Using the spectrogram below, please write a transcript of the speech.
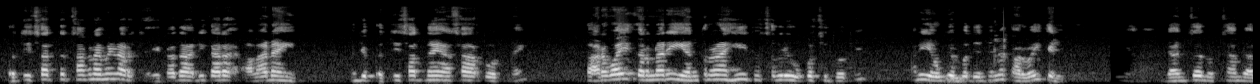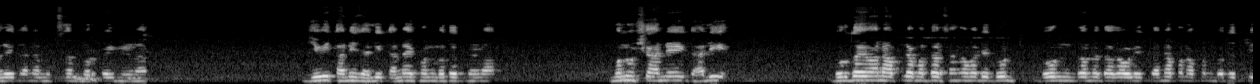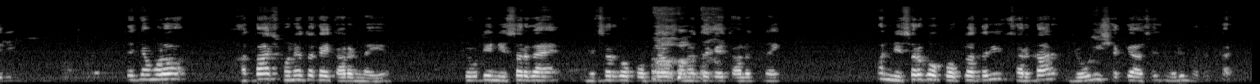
प्रतिसाद तर चांगला मिळणारच. एखादा अधिकार आला नाही म्हणजे प्रतिसाद नाही असा अर्थ होत नाही. कारवाई करणारी यंत्रणा ही सगळी उपस्थित होती आणि योग्य पद्धतीनं कारवाई केली. ज्यांचं नुकसान झालंय त्यांना नुकसान भरपाई मिळणार. जीवितहानी झाली त्यांनाही पण मदत मिळणार. मनुष्याने झाली दुर्दैवानं आपल्या मतदारसंघामध्ये दोन दोन जण दगावले त्यांना पण आपण मदत केली. त्याच्यामुळं हताश होण्याचं काही कारण नाही आहे शेवटी निसर्ग आहे. निसर्ग कोपऱ्यावर कोणाचं काही चालत नाही. पण निसर्ग कोपला तरी सरकार जेवढी शक्य असेल तेवढी मदत करते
